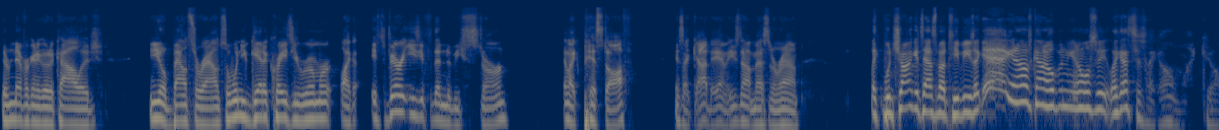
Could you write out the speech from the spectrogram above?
they're never going to go to college. You don't bounce around. So when you get a crazy rumor, like it's very easy for them to be stern and like pissed off. It's like, God damn, he's not messing around. Like when Sean gets asked about TV, he's like, Yeah, you know, I was kind of open, you know, we'll see. Like that's just like, oh my God.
